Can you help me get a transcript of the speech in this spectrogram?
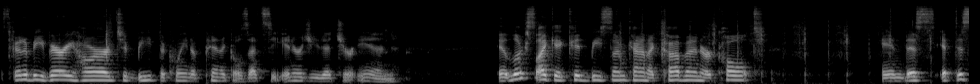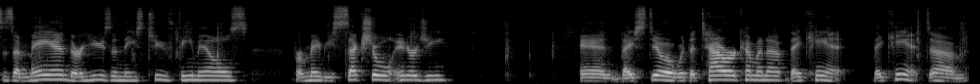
It's going to be very hard to beat the Queen of Pentacles. That's the energy that you're in. It looks like it could be some kind of coven or cult. And this, if this is a man, they're using these two females for maybe sexual energy. And they still, with the tower coming up, they can't, they can't, um,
